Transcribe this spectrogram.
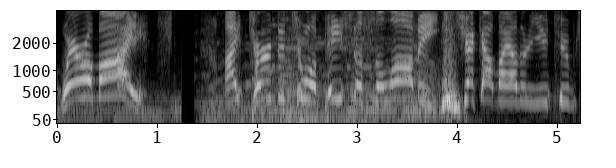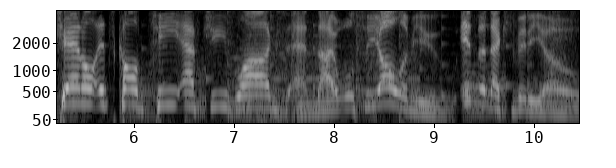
Where am I? I turned into a piece of salami. Check out my other YouTube channel. It's called TFG Vlogs, and I will see all of you in the next video.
